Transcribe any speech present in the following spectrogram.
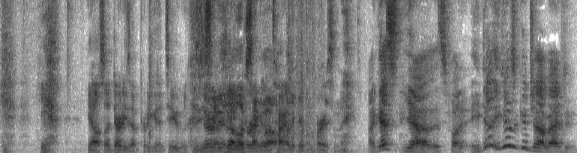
Yeah. He also dirties up pretty good too because He he dirties up looks like pretty an entirely different person. I guess yeah, it's funny. He does he does a good job acting.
